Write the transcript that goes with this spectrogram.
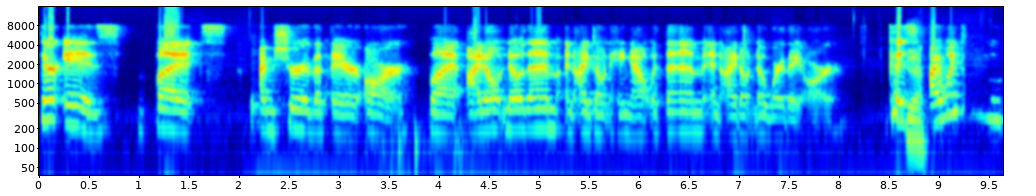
There is, but I'm sure that there are, but I don't know them and I don't hang out with them and I don't know where they are because yeah. I went to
